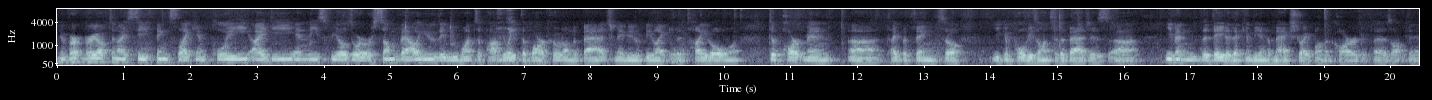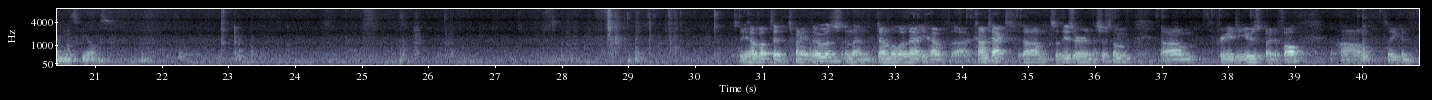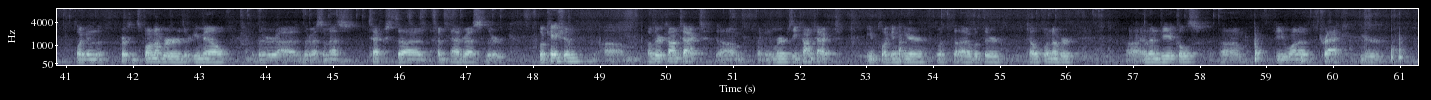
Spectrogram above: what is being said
You know, ver- very often I see things like employee ID in these fields or, or some value that you want to populate the barcode on the badge. Maybe it would be like the title, department, uh, type of thing. So you can pull these onto the badges. Uh, even the data that can be in the mag stripe on the card is often in these fields. You have up to twenty of those, and then down below that, you have uh, contact, um, so these are in the system um, for you to use by default. Um, So you can plug in the person's phone number, their email, their, uh, their SMS, text uh, ad- address, their location, um, other contact, um, like an emergency contact, you can plug in here with, uh, with their telephone number. Uh, And then vehicles, um, if you wanna track your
